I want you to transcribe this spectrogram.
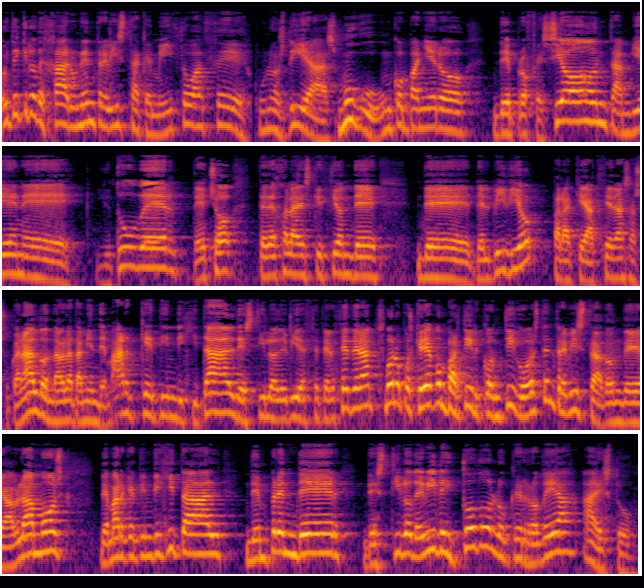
Hoy te quiero dejar una entrevista que me hizo hace unos días Mugu, un compañero de profesión, también eh, youtuber. De hecho, te dejo en la descripción de, del vídeo para que accedas a su canal, donde habla también de marketing digital, de estilo de vida, etcétera, etcétera. Bueno, pues quería compartir contigo esta entrevista donde hablamos de marketing digital, de emprender, de estilo de vida y todo lo que rodea a esto.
